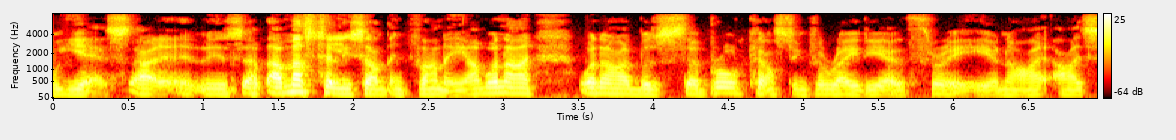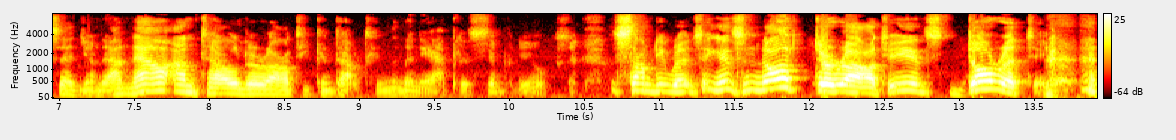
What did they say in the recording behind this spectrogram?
Yes, uh, I must tell you something funny. Uh, when I when I was uh, broadcasting for Radio Three, you know, I, I said, you know, now Antal Dorati conducting the Minneapolis Symphony Orchestra. Somebody wrote saying it's not Dorati, it's Dorothy, you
